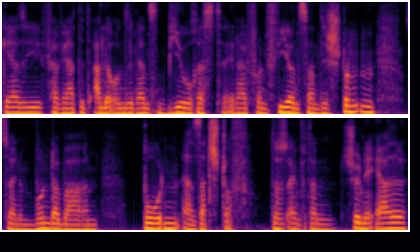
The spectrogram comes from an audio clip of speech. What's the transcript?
Gersi verwertet alle unsere ganzen Bioreste innerhalb von 24 Stunden zu einem wunderbaren Bodenersatzstoff. Das ist einfach dann schöne Erde,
